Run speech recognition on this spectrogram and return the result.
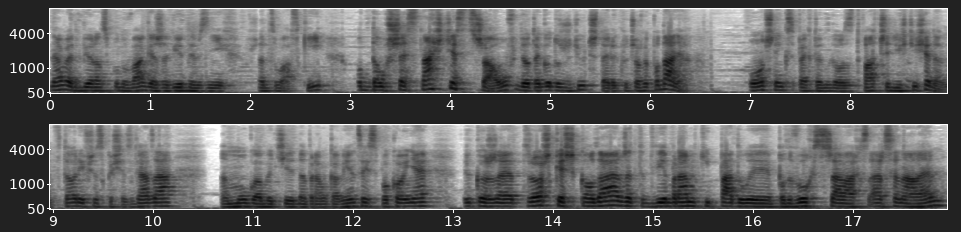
nawet biorąc pod uwagę, że w jednym z nich wszedł z ławki, oddał 16 strzałów i do tego dorzucił 4 kluczowe podania. Łączny expected goals 2,37. W teorii wszystko się zgadza mogła być jedna bramka więcej spokojnie, tylko że troszkę szkoda, że te dwie bramki padły po dwóch strzałach z Arsenalem,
